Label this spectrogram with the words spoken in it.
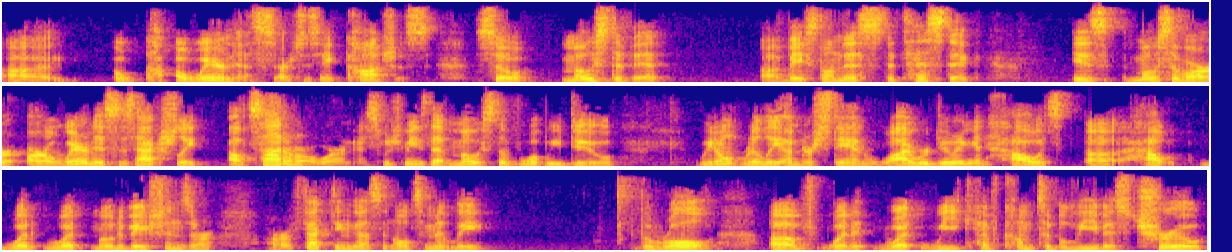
uh, awareness, or I should say conscious. So most of it, uh, based on this statistic, is most of our, our awareness is actually outside of our awareness, which means that most of what we do we don't really understand why we're doing it, how it's uh, how what what motivations are are affecting us, and ultimately the role of what it, what we have come to believe is true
